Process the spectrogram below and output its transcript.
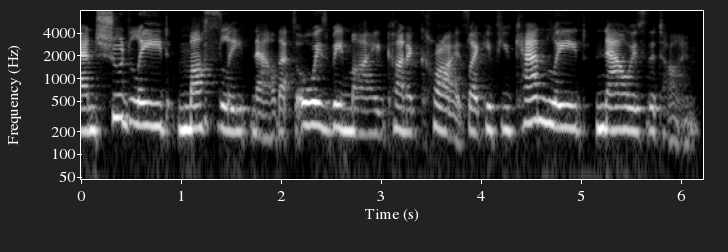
and should lead must lead now that's always been my kind of cry it's like if you can lead now is the time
